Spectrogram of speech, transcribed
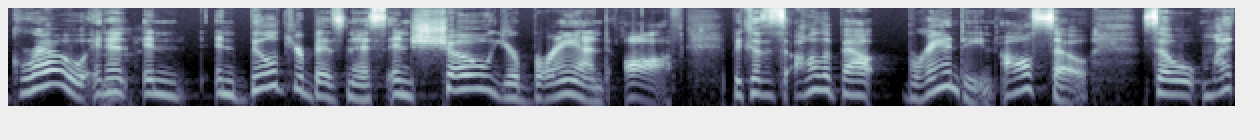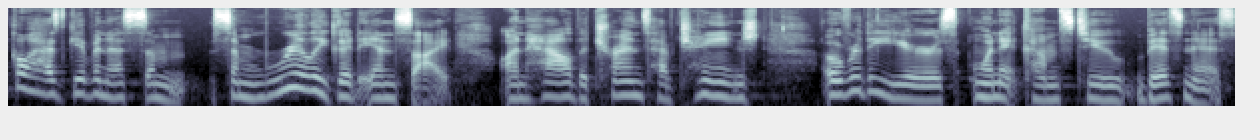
grow and, and, and build your business and show your brand off because it's all about branding also. So Michael has given us some some really good insight on how the trends have changed over the years when it comes to business.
